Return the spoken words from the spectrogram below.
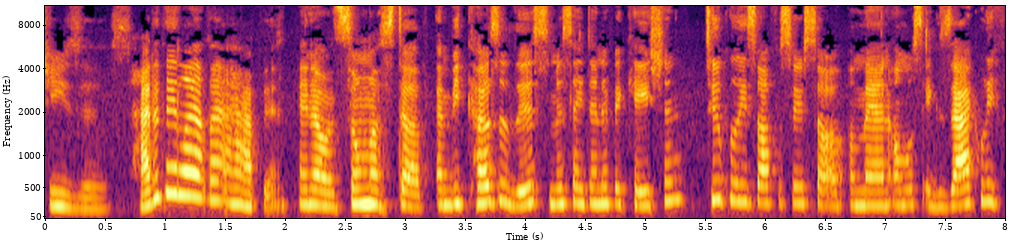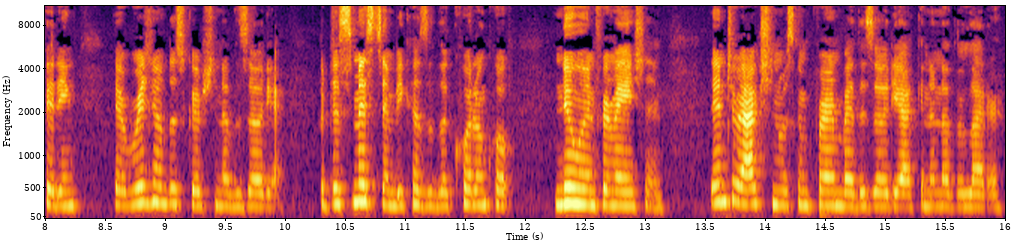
Jesus. How did they let that happen? I know, it's so messed up. And because of this misidentification, two police officers saw a man almost exactly fitting the original description of the Zodiac, but dismissed him because of the quote unquote new information. The interaction was confirmed by the Zodiac in another letter.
